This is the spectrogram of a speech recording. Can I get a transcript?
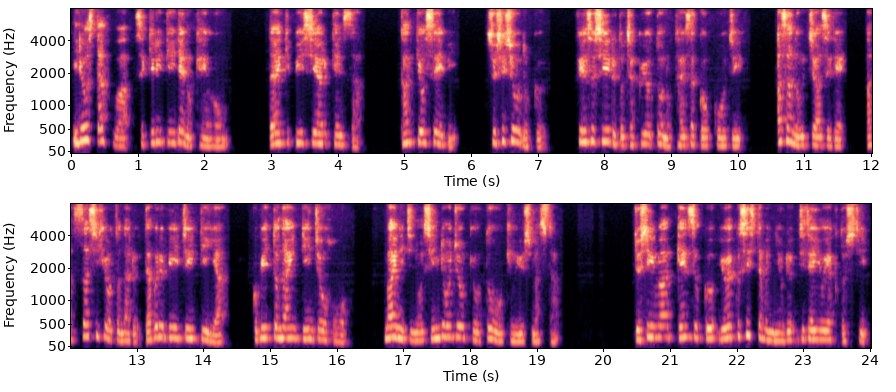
医療スタッフはセキュリティでの検温、唾液 PCR 検査、環境整備、手指消毒、フェイスシールド着用等の対策を講じ、朝の打ち合わせで暑さ指標となる WBGT や COVID-19 情報、毎日の診療状況等を共有しました。受診は原則予約システムによる事前予約とし、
